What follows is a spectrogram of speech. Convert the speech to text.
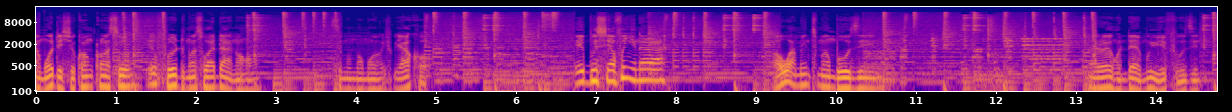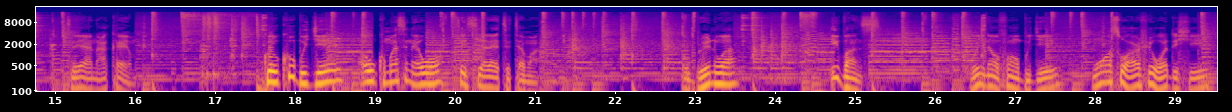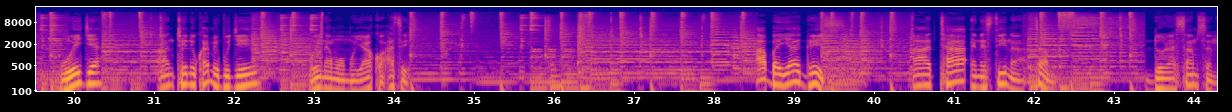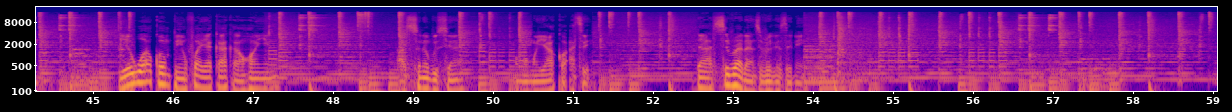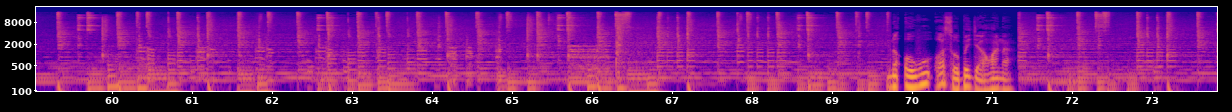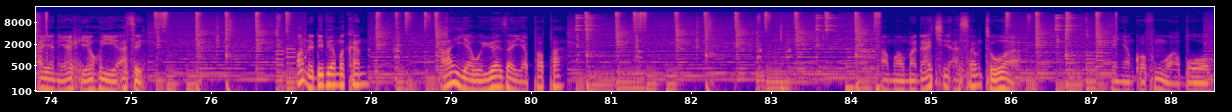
And what did she come cross so? If road must were done, no. Simu Mwamu Yako. Ebusia Funinara. Oh, I mean to Mambozin. I read when they move your fusing. Say, and I came. Kokubuje, oh, Kumasi, and I war, say, see, I let it, Tama. Obrenwa, Evans. We know from Buje, Mwaso Arfi Wadishi, Weja, Anthony Kwame Buje, we now Momoyako Ate. Abaya Grace, Ata Ernestina Tom, Dora Sampson. Yewa Company Fire Kaka Hoyin, Asunabusia, Momoyako Ate. da Sira Dance Regazini. No, Owu also be Jahwana. I am a Yashi, who ye are. On the Dibia Macan, I ya will use your papa. Amamadachi Asam Toa, and Yankofumu Abo.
